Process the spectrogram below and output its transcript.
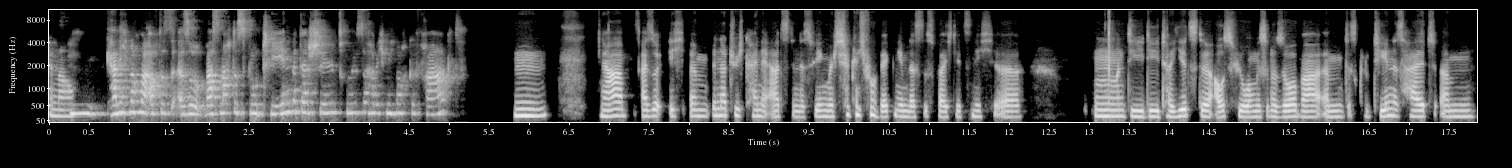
genau. Hm, kann ich nochmal auf das, also was macht das Gluten mit der Schilddrüse, habe ich mich noch gefragt. Hm. Ja, also ich ähm, bin natürlich keine Ärztin, deswegen möchte ich wirklich vorwegnehmen, dass das vielleicht jetzt nicht äh, die, detailliertste Ausführung ist oder so, aber ähm, das Gluten ist halt, ähm,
